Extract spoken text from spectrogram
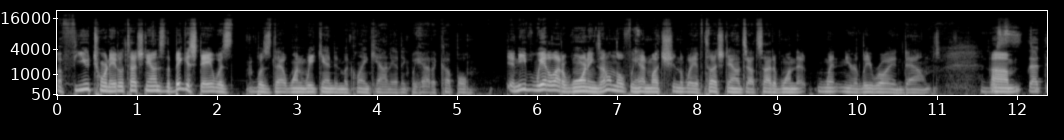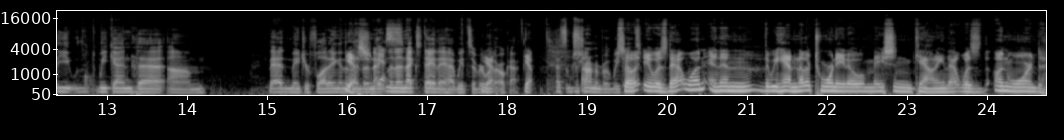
a few tornado touchdowns. The biggest day was was that one weekend in McLean County. I think we had a couple, and even we had a lot of warnings. I don't know if we had much in the way of touchdowns outside of one that went near Leroy and Downs. Was Um, that the weekend that um, they had major flooding, and then, Yes. the, ne- Yes. then the next day they had we had severe Yep. weather. Okay, Yep. That's, I'm just trying to remember the So it was that one, and then th- we had another tornado, Mason County. That was the unwarned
